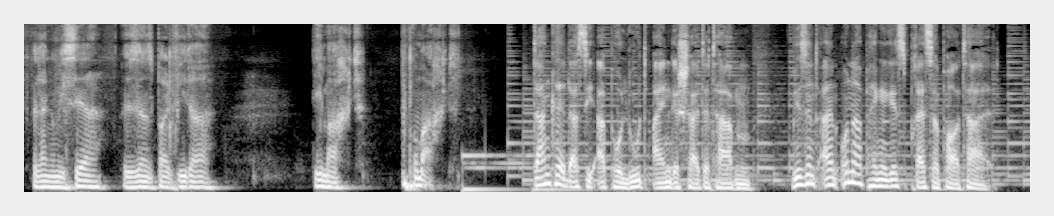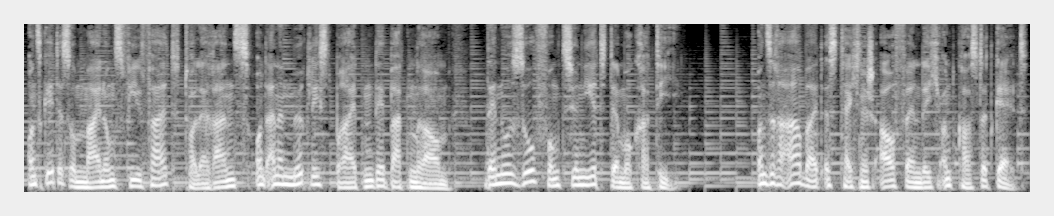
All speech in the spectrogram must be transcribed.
Ich bedanke mich sehr. Wir sehen uns bald wieder. Die Macht um acht. Danke, dass Sie Apolut eingeschaltet haben. Wir sind ein unabhängiges Presseportal. Uns geht es um Meinungsvielfalt, Toleranz und einen möglichst breiten Debattenraum, denn nur so funktioniert Demokratie. Unsere Arbeit ist technisch aufwendig und kostet Geld.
